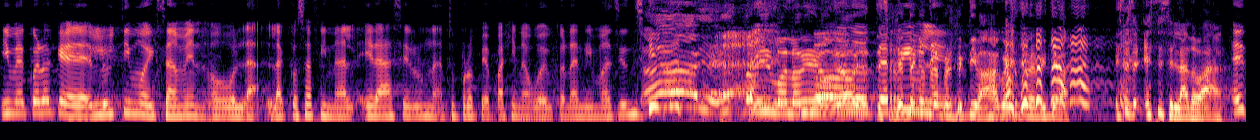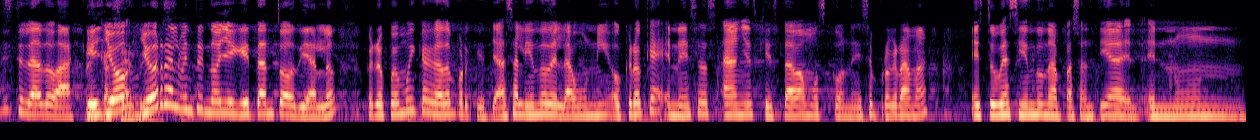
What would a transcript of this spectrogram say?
Y me acuerdo que el último examen o la, la cosa final era hacer una tu propia página web con animación. Ay, es lo mismo, lo mismo. No, yo, terrible. tengo otra perspectiva. Ajá, ¿cuál es tu perspectiva? Este es, este es el lado A. Es de este lado A, que yo, cassette, yo realmente no llegué tanto a odiarlo, pero fue muy cagado porque ya saliendo de la uni, o creo que en esos años que estábamos con ese programa, estuve haciendo una pasantía en, en un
